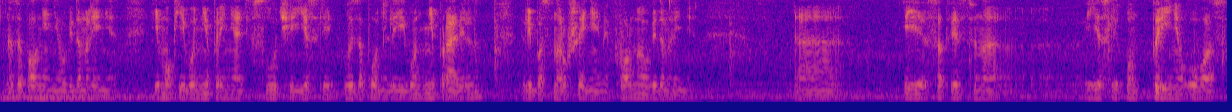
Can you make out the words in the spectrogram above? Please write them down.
заполнения уведомления и мог его не принять в случае, если вы заполнили его неправильно, либо с нарушениями формы уведомления, э, и, соответственно, если он принял у вас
